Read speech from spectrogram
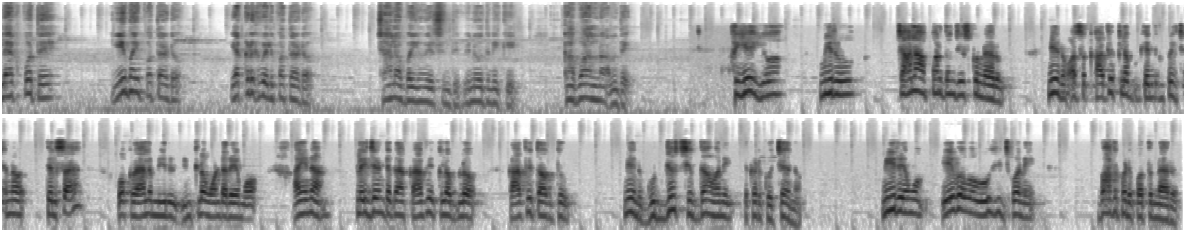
లేకపోతే ఏమైపోతాడో ఎక్కడికి వెళ్ళిపోతాడో చాలా భయం వేసింది వినోదినికి. కబాల్న అందే. అయ్యయ్యో మీరు చాలా అపార్థం చేసుకున్నారు. నేను అసలు కాఫీ క్లబ్కి ఎందుకు పిలిచానో తెలుసా? ఒకవేళ మీరు ఇంట్లో ఉండరేమో. అయినా ప్లెజెంట్గా కాఫీ క్లబ్లో కాఫీ తాగుతూ నేను గుడ్ న్యూస్ చెప్దామని ఇక్కడికి వచ్చాను. మీరేమో ఏవేవో ఊహించుకొని బాధపడిపోతున్నారు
